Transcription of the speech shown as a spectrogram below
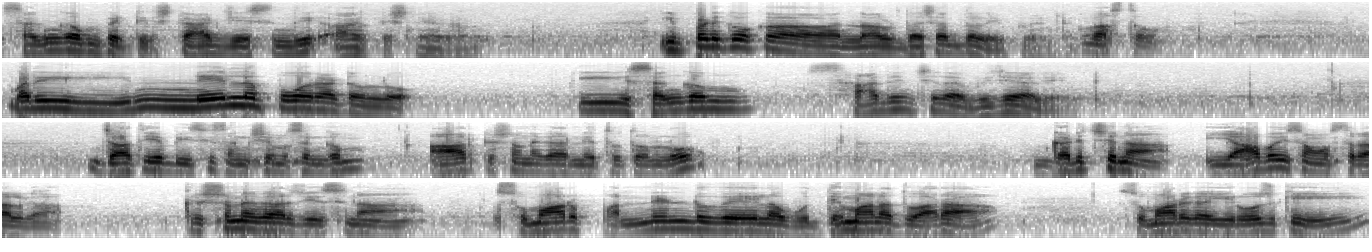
సంఘం పెట్టి స్టార్ట్ చేసింది ఆర్ కృష్ణ గారు. ఇప్పటికి ఒక నాలుగు దశాబ్దాలు అయిపోయింది. వాస్తవం. మరి ఇన్నేళ్ళ పోరాటంలో ఈ సంఘం సాధించిన విజయాలు ఏంటి? జాతీయ బీసీ సంక్షేమ సంఘం ఆర్ కృష్ణన్న గారి నేతృత్వంలో గడిచిన యాభై సంవత్సరాలుగా కృష్ణన్న గారు చేసిన సుమారు పన్నెండు వేల ఉద్యమాల ద్వారా సుమారుగా ఈ రోజుకి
